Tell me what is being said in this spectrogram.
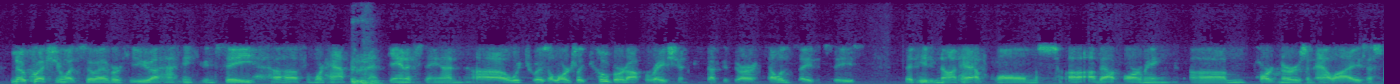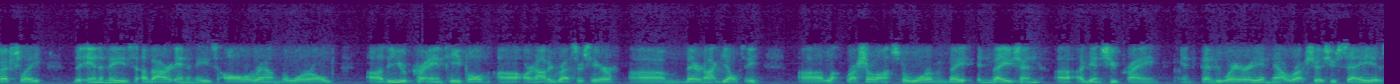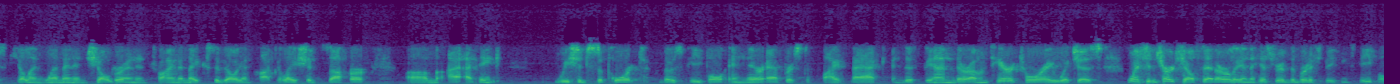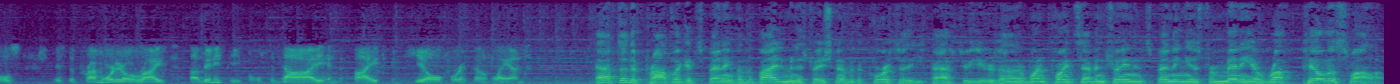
No question whatsoever, Hugh. I think you can see uh, from what happened in Afghanistan, uh, which was a largely covert operation conducted by our intelligence agencies, that he did not have qualms uh, about arming um, partners and allies, especially the enemies of our enemies all around the world. Uh, the Ukrainian people uh, are not aggressors here. Um, they're not guilty. Uh, Russia launched a war of inv- invasion against Ukraine in February, and now Russia, as you say, is killing women and children and trying to make civilian population suffer. Um, I, I think we should support those people in their efforts to fight back and defend their own territory, which, as Winston Churchill said early in the history of the British speaking peoples, is the primordial right of any people to die and to fight and kill for its own land. After the profligate spending from the Biden administration over the course of these past two years, another 1.7 trillion in spending is for many a rough pill to swallow,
